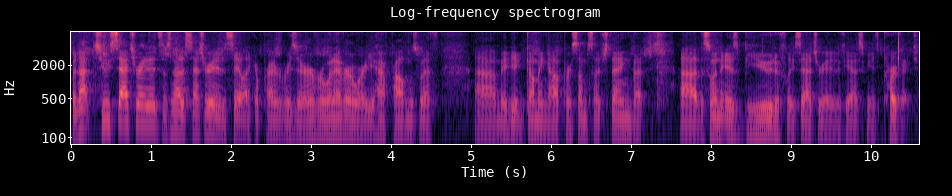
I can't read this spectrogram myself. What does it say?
but not too saturated, so it's not as saturated as, say, like a private reserve or whatever, where you have problems with uh, maybe it gumming up or some such thing, but uh, this one is beautifully saturated, if you ask me. It's perfect.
